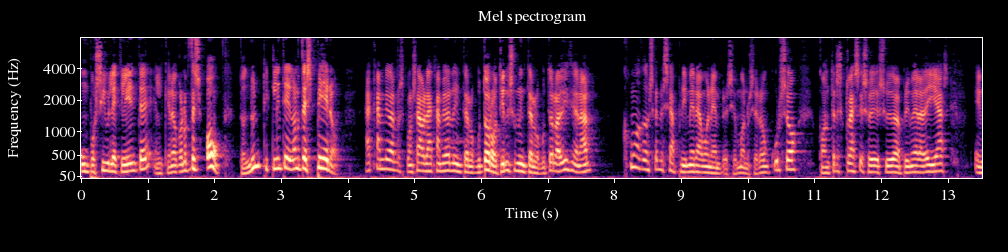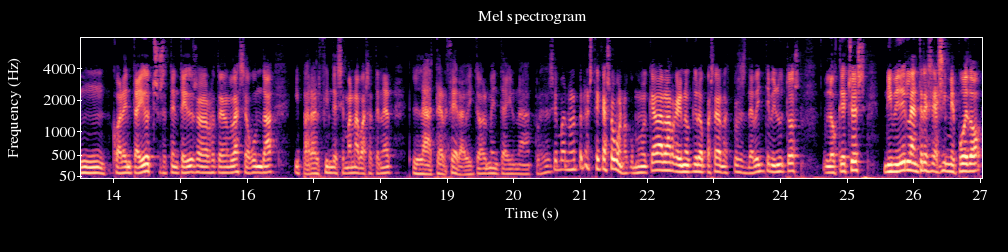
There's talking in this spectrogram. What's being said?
un posible cliente, el que no conoces, o donde un cliente que conoces, pero ha cambiado el responsable, ha cambiado el interlocutor, o tienes un interlocutor adicional, ¿cómo causar esa primera buena impresión? Bueno, será un curso con tres clases, hoy he subido la primera de ellas, en 48, 72 horas vas a tener la segunda y para el fin de semana vas a tener la tercera. Habitualmente hay una clase semanal, pero en este caso, bueno, como me queda larga y no quiero pasar las clases de 20 minutos, lo que he hecho es dividirla en tres y así me puedo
